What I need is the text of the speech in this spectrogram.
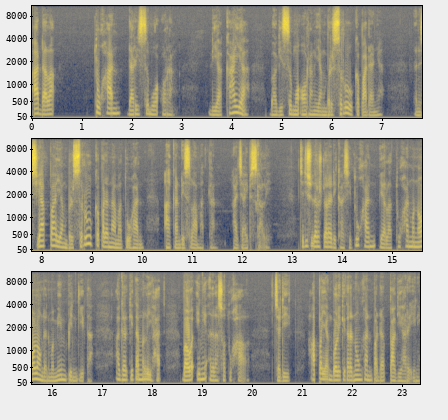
adalah Tuhan dari semua orang. Dia kaya bagi semua orang yang berseru kepadanya. Dan siapa yang berseru kepada nama Tuhan akan diselamatkan. Ajaib sekali. Jadi saudara-saudara dikasih Tuhan, biarlah Tuhan menolong dan memimpin kita agar kita melihat bahwa ini adalah suatu hal. Jadi apa yang boleh kita renungkan pada pagi hari ini?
